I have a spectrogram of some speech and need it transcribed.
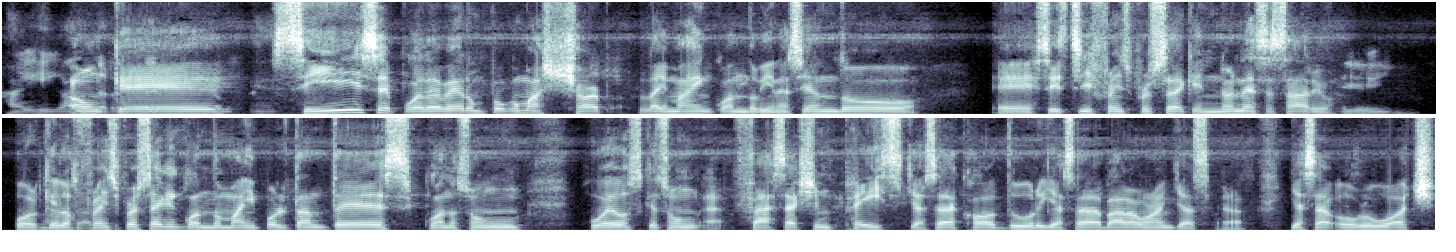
ay, gigante, aunque sí se puede ver un poco más sharp la imagen cuando viene siendo eh, 60 frames per second, no es necesario. Sí. Porque los frames per second, cuando más importante es cuando son juegos que son eh, fast action pace, ya sea Call of Duty, ya sea Valorant, ya sea, ya sea Overwatch.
